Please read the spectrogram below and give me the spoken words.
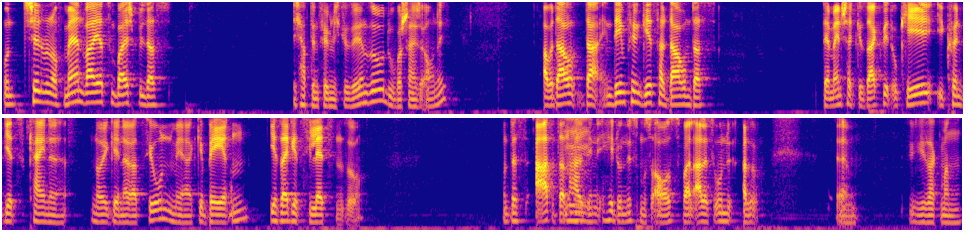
Und Children of Man war ja zum Beispiel das. Ich habe den Film nicht gesehen, so, du wahrscheinlich auch nicht. Aber da, da, in dem Film geht es halt darum, dass der Menschheit gesagt wird, okay, ihr könnt jetzt keine neue Generation mehr gebären, ihr seid jetzt die Letzten so. Und das artet dann halt mhm. halt in Hedonismus aus, weil alles, un also, ähm, wie sagt man,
